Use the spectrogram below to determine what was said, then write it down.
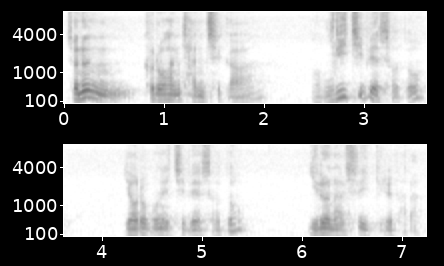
저는 그러한 잔치가 우리 집에서도 여러분의 집에서도 일어날 수 있기를 바랍니다.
